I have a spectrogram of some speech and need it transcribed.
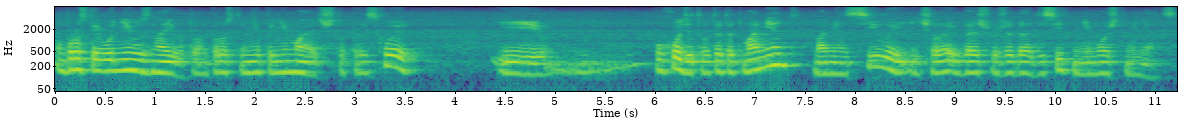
Он просто его не узнает, он просто не понимает, что происходит. И уходит вот этот момент, момент силы, и человек дальше уже, да, действительно не может меняться.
